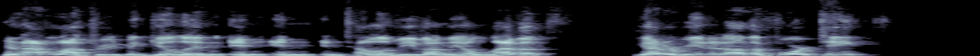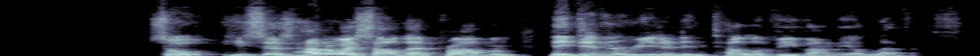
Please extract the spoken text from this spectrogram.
You're not allowed to read Megillah in, in, in, in Tel Aviv on the 11th. You got to read it on the 14th. So he says, how do I solve that problem? They didn't read it in Tel Aviv on the 11th.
